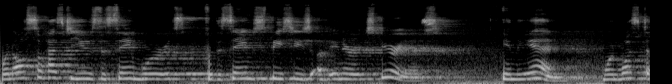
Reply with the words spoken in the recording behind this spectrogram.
One also has to use the same words for the same species of inner experience. In the end, one, to,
